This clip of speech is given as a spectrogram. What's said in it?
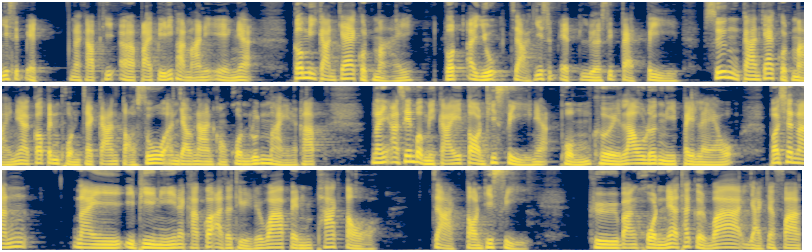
2021 นะครับที่ปลายปีที่ผ่านมานี้เองเนี่ยก็มีการแก้กฎหมายลดอายุจาก 21 เหลือ 18 ปี ซึ่งการแก้กฎหมายเนี่ยก็เป็นผลจากการต่อสู้อันยาวนานของคนรุ่นใหม่นะครับ ในอาเซียนบทมีไกด์ตอนที่ 4 เนี่ยผมเคยเล่าเรื่องนี้ไปแล้ว เพราะฉะนั้นใน EP นี้นะครับก็อาจจะถือได้ว่าเป็นภาคต่อจากตอนที่ 4 คือบางคนเนี่ยถ้าเกิดว่าอยากจะฟัง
